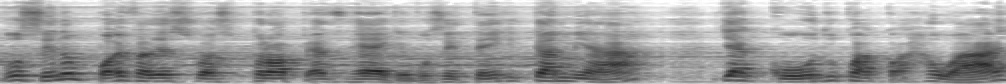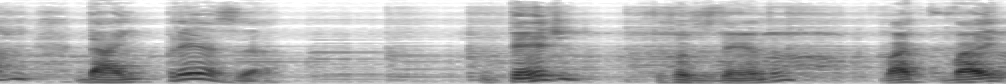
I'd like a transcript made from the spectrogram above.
você não pode fazer suas próprias regras, você tem que caminhar de acordo com a carruagem da empresa. Entende o que estou dizendo? Vai, vai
